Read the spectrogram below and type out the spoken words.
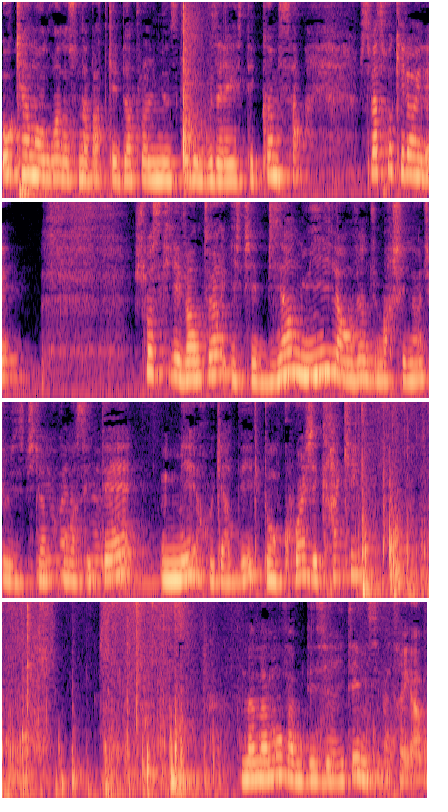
aucun endroit dans son appart qui est bien pour la luminosité, donc vous allez rester comme ça. Je sais pas trop quelle heure il est. Je pense qu'il est 20h, il fait bien nuit. Là, on vient du marché de Noël, je vais vous expliquer un peu comment c'était. Mais regardez dans quoi j'ai craqué. Ma maman va me déshériter, mais c'est pas très grave.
